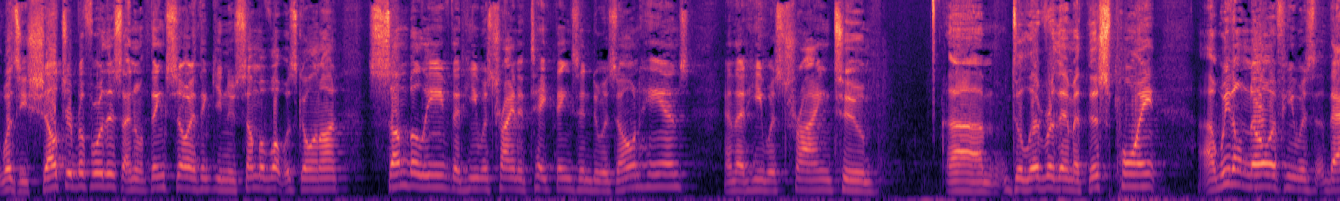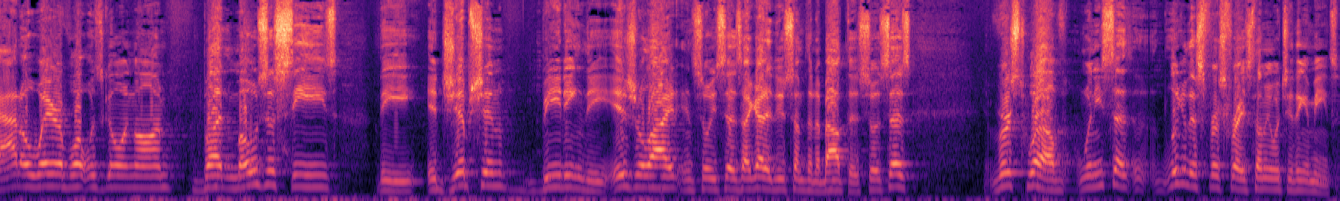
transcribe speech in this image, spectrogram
was he sheltered before this? I don't think so. I think he knew some of what was going on. Some believe that he was trying to take things into his own hands and that he was trying to um, deliver them at this point. Uh, we don't know if he was that aware of what was going on, but Moses sees the Egyptian beating the Israelite, and so he says, I got to do something about this. So it says, verse 12, when he says, look at this first phrase, tell me what you think it means.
